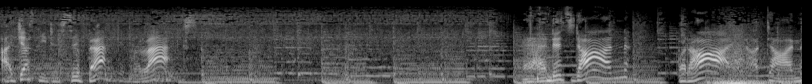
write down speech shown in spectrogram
I just need to sit back and relax. And it's done. But I'm not done.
